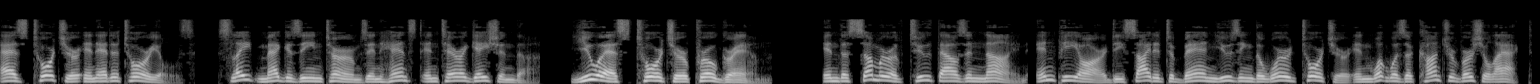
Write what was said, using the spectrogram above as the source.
as torture in editorials. Slate magazine terms enhanced interrogation the U.S. torture program. In the summer of 2009, NPR decided to ban using the word torture in what was a controversial act.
